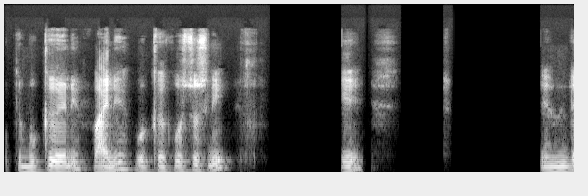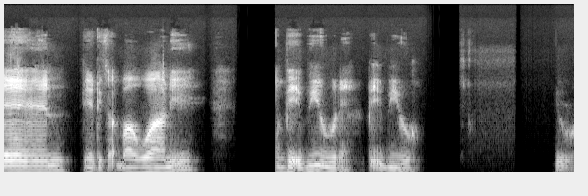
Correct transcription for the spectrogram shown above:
kita buka ni, file ni, buka kursus ni. Okay. And then dia dekat bawah ni ambil view ni, ambil view. View.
